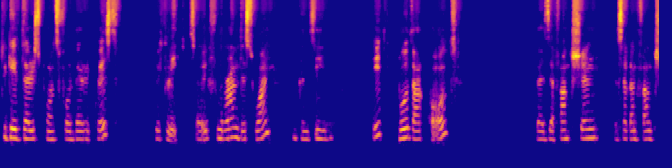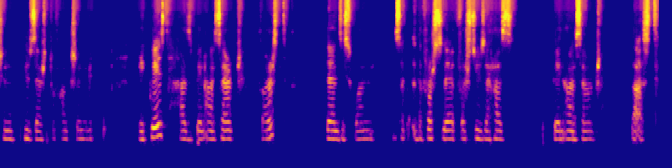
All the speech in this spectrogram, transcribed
to get the response for the request quickly. So if we run this one, you can see it. Both are called, but the function, the second function, user to function request has been answered first, then this one, the first the first user has been answered last.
